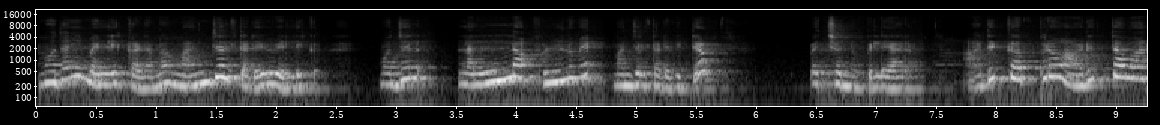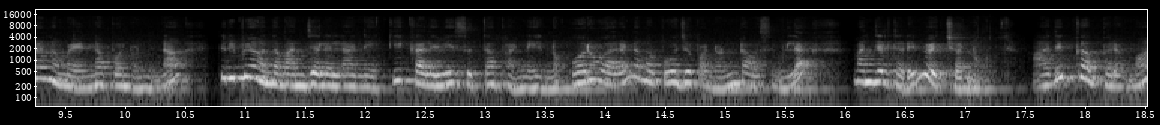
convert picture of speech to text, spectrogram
முதல் வெள்ளிக்கிழமை மஞ்சள் தடவி வெள்ளிக்கு முதல் நல்லா ஃபுல்லுமே மஞ்சள் தடவிட்டு வச்சிடணும் பிள்ளையார். அதுக்கப்புறம் அடுத்த வாரம் நம்ம என்ன பண்ணணும்னா திருப்பியும் அந்த மஞ்சள் எல்லாம் நீக்கி கழுவி சுத்தம் பண்ணிடணும். ஒரு வாரம் நம்ம பூஜை பண்ணணுன்ற அவசியம் இல்லை. மஞ்சள் தடவி வச்சிடணும். அதுக்கப்புறமா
